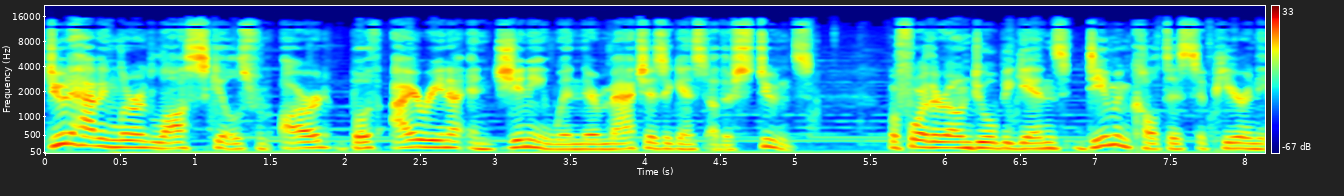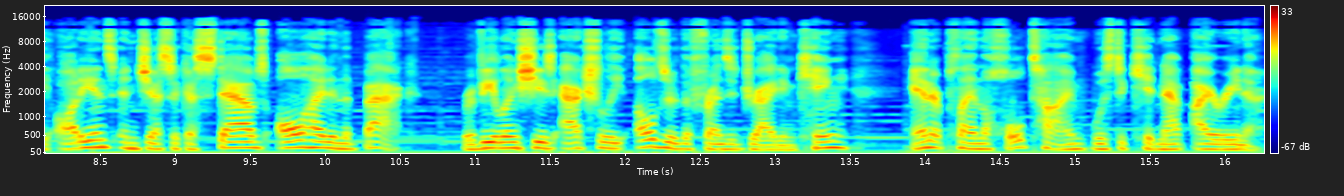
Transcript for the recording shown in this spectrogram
Due to having learned lost skills from Ard, both Irina and Ginny win their matches against other students. Before their own duel begins, demon cultists appear in the audience and Jessica stabs Alhide in the back, revealing she is actually Elzard the Frenzied Dragon King, and her plan the whole time was to kidnap Irina.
